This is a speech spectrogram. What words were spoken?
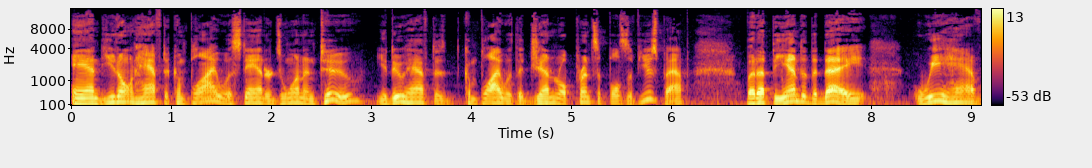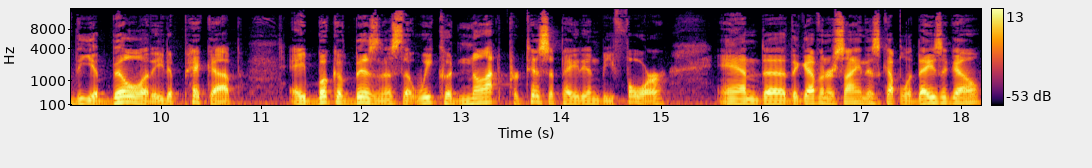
And you don't have to comply with standards one and two. You do have to comply with the general principles of USPAP. But at the end of the day, we have the ability to pick up a book of business that we could not participate in before. And uh, the governor signed this a couple of days ago.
